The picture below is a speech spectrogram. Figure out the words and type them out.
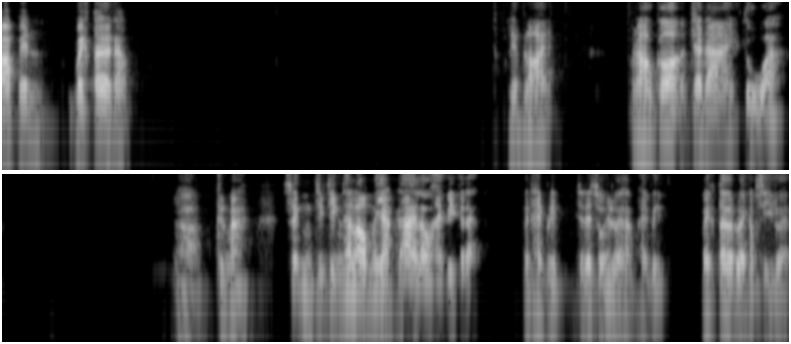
ปรับเป็น vector ครับ เรียบร้อย เราก็จะได้ตัวอ่าขึ้นมา ซึ่งจริง ๆ ถ้าเราไม่อยากได้เราไฮบริดก็ได้ เป็นไฮบริดจะได้สวยด้วยครับไฮบริดเวกเตอร์ด้วยกับสีด้วย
